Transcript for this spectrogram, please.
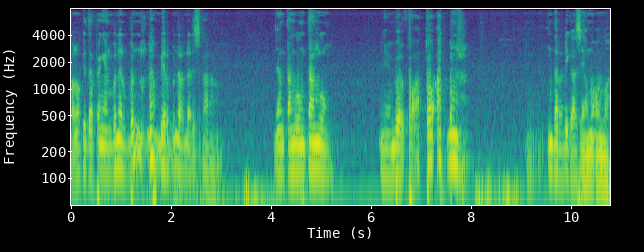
Kalau kita pengen benar-benar dah biar benar dari sekarang. Jangan tanggung-tanggung. Ya, biar toat-toat benar. Ntar dikasih sama Allah.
